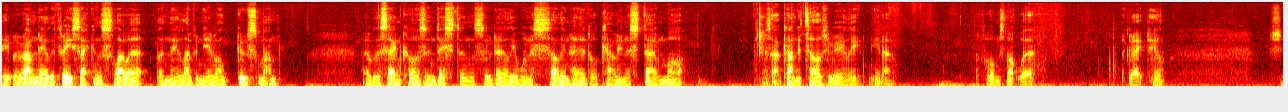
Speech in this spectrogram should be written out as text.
it ran nearly three seconds slower than the 11 year old Gooseman over the same course and distance who'd earlier won a selling hurdle carrying a stone more. So that kind of tells you really, you know, the form's not worth a great deal. She,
